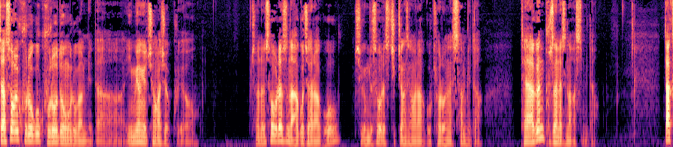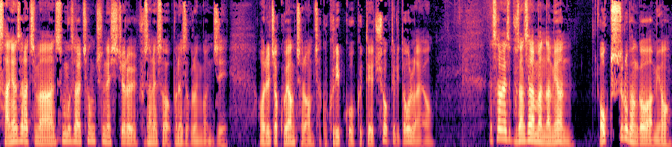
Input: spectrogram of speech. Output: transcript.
자, 서울 구로구 구로동으로 갑니다. 익명 요청하셨고요. 저는 서울에서 나고 자라고 지금도 서울에서 직장 생활하고 결혼해서 삽니다. 대학은 부산에서 나왔습니다. 딱 4년 살았지만 20살 청춘의 시절을 부산에서 보내서 그런 건지 어릴 적 고향처럼 자꾸 그립고 그때의 추억들이 떠올라요. 사회에서 부산 사람 만나면 억수로 반가워하며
